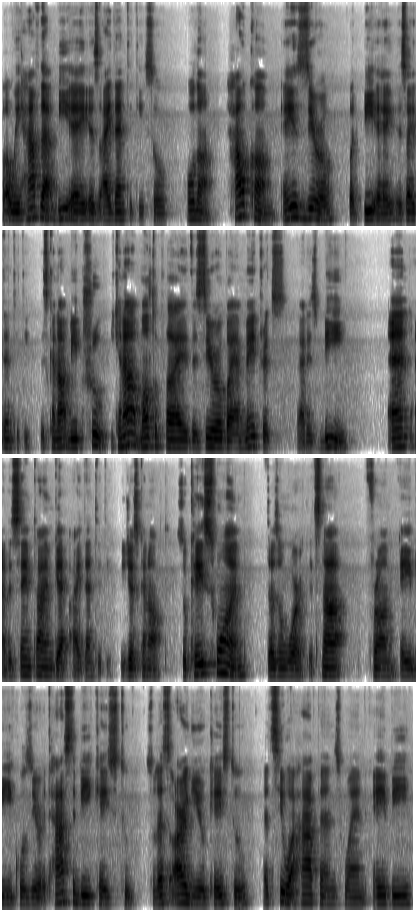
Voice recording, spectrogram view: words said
But we have that BA is identity, so hold on. How come A is 0 but BA is identity? This cannot be true. You cannot multiply the 0 by a matrix that is B and at the same time get identity. You just cannot. So case 1 doesn't work. It's not from AB equals 0. It has to be case 2. So let's argue case 2. Let's see what happens when AB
